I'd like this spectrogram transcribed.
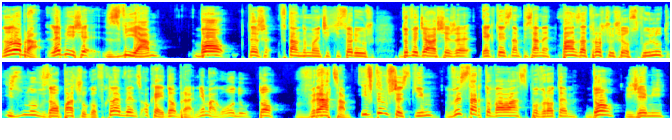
no dobra, lepiej się zwijam, bo też w tamtym momencie historii już dowiedziała się, że jak to jest napisane, pan zatroszczył się o swój lud i znów zaopatrzył go w chleb, więc okej, okay, dobra, nie ma głodu, to wracam. I w tym wszystkim wystartowała z powrotem do ziemi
